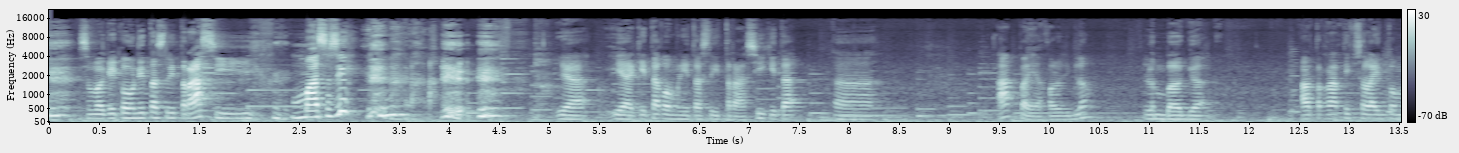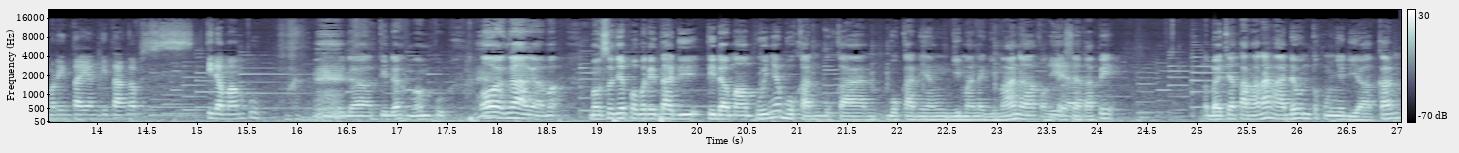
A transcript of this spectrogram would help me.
sebagai komunitas literasi Masa sih? ya ya kita komunitas literasi kita eh, apa ya kalau dibilang lembaga alternatif selain pemerintah yang kita anggap tidak mampu. Tidak tidak mampu. Oh enggak enggak. Mak- maksudnya pemerintah di tidak mampunya bukan bukan bukan yang gimana gimana konteksnya Iya. tapi baca Tangerang ada untuk menyediakan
